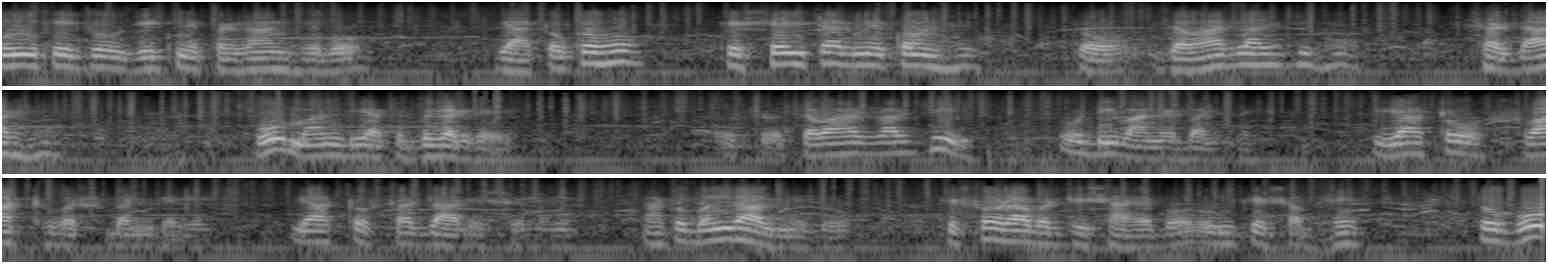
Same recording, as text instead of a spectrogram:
उनके जो जितने प्रधान है वो, या तो कहो कि सेंटर में कौन है तो जवाहरलाल जी हैं, सरदार हैं। वो मान लिया कि बिगड़ गए। जवाहरलाल जी, वो दीवाने बन गए। या तो स्वार्थवश बन गए, या तो सरदार ऐसे बने। यहाँ तो बंगाल में जो कि सोरावर्ती साहब और उनके सब हैं। तो वो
